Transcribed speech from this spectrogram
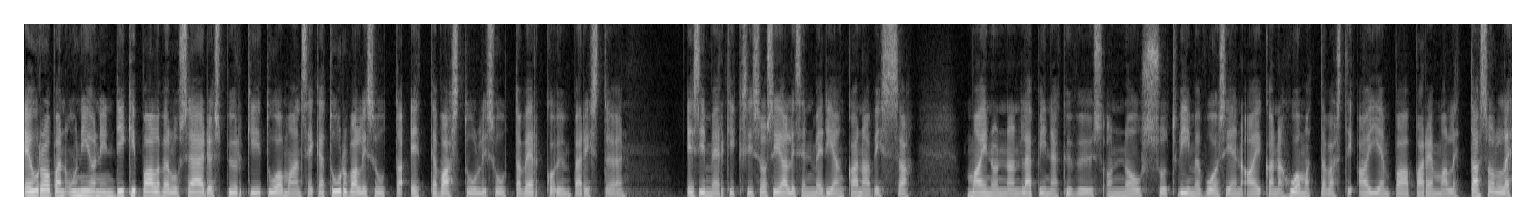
Euroopan unionin digipalvelusäädös pyrkii tuomaan sekä turvallisuutta että vastuullisuutta verkkoympäristöön. Esimerkiksi sosiaalisen median kanavissa mainonnan läpinäkyvyys on noussut viime vuosien aikana huomattavasti aiempaa paremmalle tasolle,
